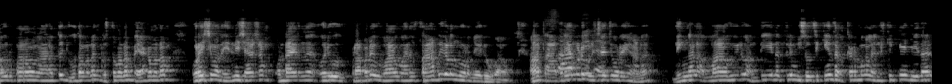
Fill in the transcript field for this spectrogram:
ആവിർഭാവ കാലത്ത് ജൂതമതം ക്രിസ്തുമതം പേഗമതം കുറേശ്ശ് മതം ഇതിനുശേഷം ഉണ്ടായിരുന്ന ഒരു പ്രബല വിഭാഗമാണ് സാബികൾ എന്ന് പറഞ്ഞ ഒരു വിഭാഗം. ആ അവരെ കൂടെ വിളിച്ചു പറയുകയാണ് നിങ്ങൾ അള്ളാഹുവിലും അന്തീനത്തിലും വിശ്വസിക്കുകയും സൽക്കർമ്മങ്ങൾ അനുഷ്ഠിക്കുകയും ചെയ്താൽ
